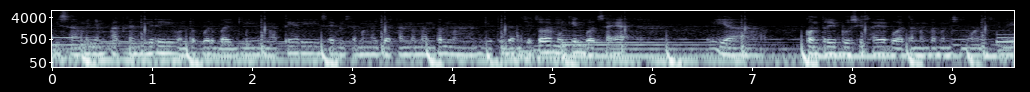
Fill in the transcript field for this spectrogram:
bisa menyempatkan diri untuk berbagi materi saya bisa mengajarkan teman-teman gitu. Dan situlah mungkin buat saya ya kontribusi saya buat teman-teman semua di sini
